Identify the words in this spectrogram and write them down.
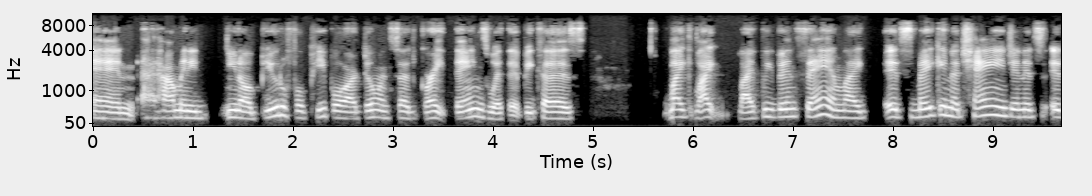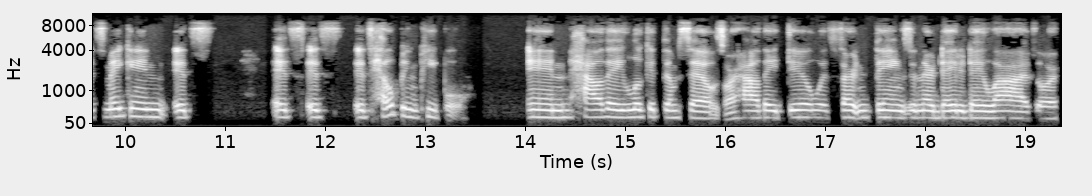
and how many you know beautiful people are doing such great things with it because like like like we've been saying like it's making a change and it's it's making it's it's it's it's helping people in how they look at themselves or how they deal with certain things in their day-to-day lives or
